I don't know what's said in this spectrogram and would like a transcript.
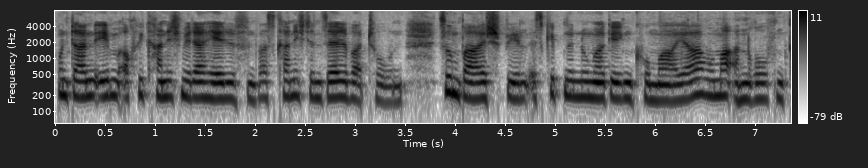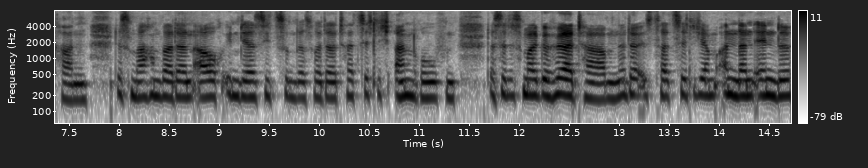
Und dann eben auch, wie kann ich mir da helfen? Was kann ich denn selber tun? Zum Beispiel, es gibt eine Nummer gegen Kummer, ja, wo man anrufen kann. Das machen wir dann auch in der Sitzung, dass wir da tatsächlich anrufen, dass sie das mal gehört haben. Ne? Da ist tatsächlich am anderen Ende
